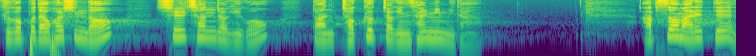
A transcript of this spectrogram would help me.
그것보다 훨씬 더 실천적이고 또한 적극적인 삶입니다. 앞서 말했듯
